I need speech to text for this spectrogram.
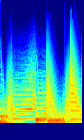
Música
